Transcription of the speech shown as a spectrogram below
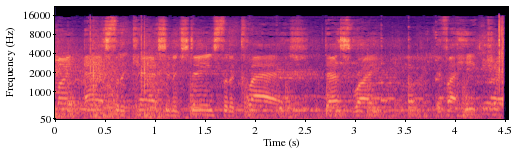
might ask for the cash in exchange for the clash. That's right. If I hit cash.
